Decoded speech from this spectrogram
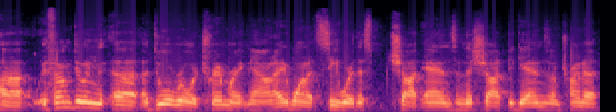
Uh, if I'm doing uh, a dual roller trim right now and I want to see where this shot ends and this shot begins, and I'm trying to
